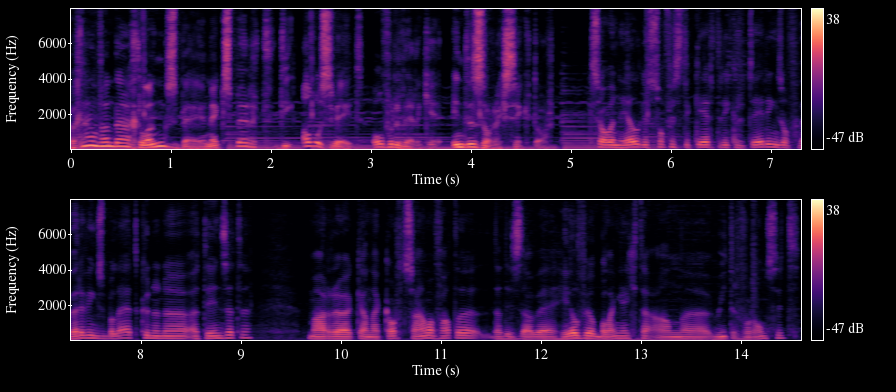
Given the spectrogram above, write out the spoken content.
We gaan vandaag langs bij een expert die alles weet over werken in de zorgsector. Ik zou een heel gesofisticeerd recruterings- of wervingsbeleid kunnen uh, uiteenzetten. Maar uh, ik kan dat kort samenvatten. Dat is dat wij heel veel belang hechten aan uh, wie er voor ons zit.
